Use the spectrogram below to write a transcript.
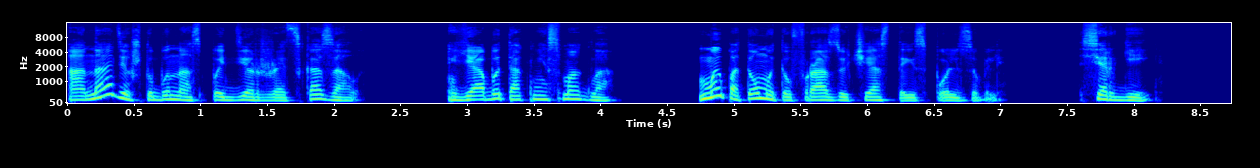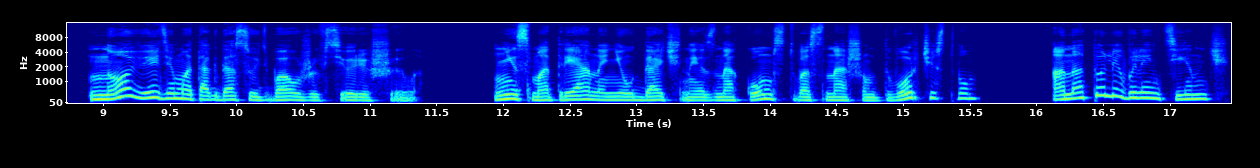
А Надя, чтобы нас поддержать, сказала. Я бы так не смогла. Мы потом эту фразу часто использовали. Сергей. Но, видимо, тогда судьба уже все решила. Несмотря на неудачное знакомство с нашим творчеством, Анатолий Валентинович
